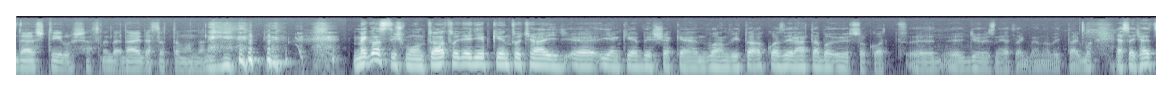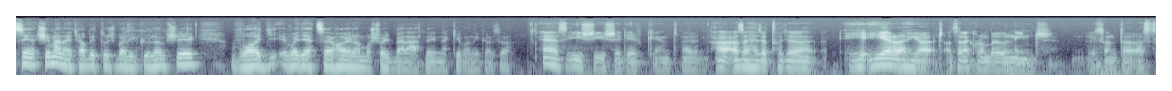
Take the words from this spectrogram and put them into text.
de ez stílus, azt, de, de, de szoktam mondani. Meg azt is mondtad, hogy egyébként, hogyha így e, ilyen kérdéseken van vita, akkor azért általában ő szokott e, győzni ezekben a vitákban. Ez egy hát simán egy habitusbeli különbség, vagy, vagy egyszerűen hajlamos vagy belátni, hogy neki van igaza? Ez is is egyébként, mert az a helyzet, hogy a hierarchia a zenekaron belül nincs viszont az,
